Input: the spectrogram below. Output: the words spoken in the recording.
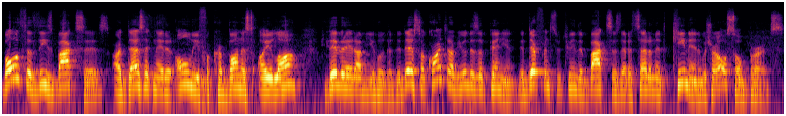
Both of these boxes are designated only for karbanis oila, divrei Rabbi Yehuda. So according to Rabbi Yehuda's opinion, the difference between the boxes that are set on it kinin, which are also birds,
